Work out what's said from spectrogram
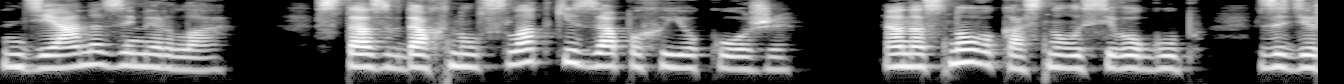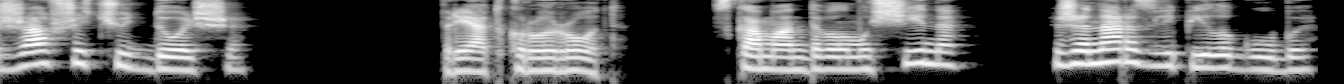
Диана замерла. Стас вдохнул сладкий запах ее кожи. Она снова коснулась его губ, задержавшись чуть дольше. «Приоткрой рот», — скомандовал мужчина. Жена разлепила губы.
